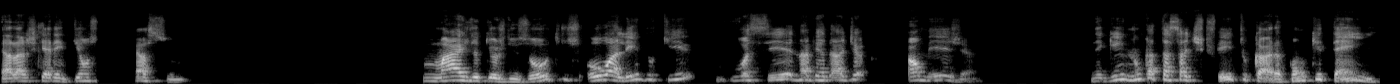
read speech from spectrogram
elas querem ter um sucesso mais do que os dos outros ou além do que você, na verdade, almeja. Ninguém nunca está satisfeito, cara, com o que tem.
